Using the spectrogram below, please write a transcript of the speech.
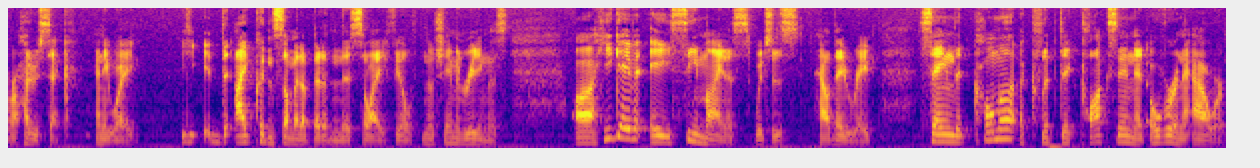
or Hadusek. Anyway, he, I couldn't sum it up better than this, so I feel no shame in reading this. Uh, he gave it a C minus, which is how they rate, saying that Coma Ecliptic clocks in at over an hour.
